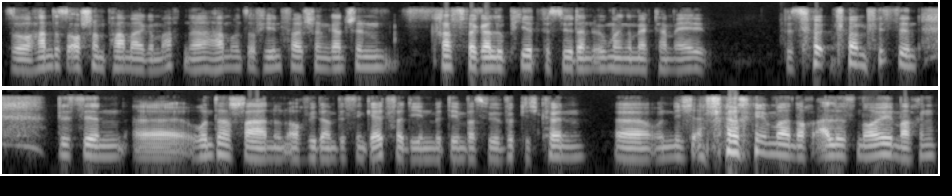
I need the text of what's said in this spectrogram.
so haben das auch schon ein paar Mal gemacht, ne? haben uns auf jeden Fall schon ganz schön krass vergaloppiert, bis wir dann irgendwann gemerkt haben, ey, wir sollten da ein bisschen, bisschen äh, runterfahren und auch wieder ein bisschen Geld verdienen mit dem, was wir wirklich können äh, und nicht einfach immer noch alles neu machen.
